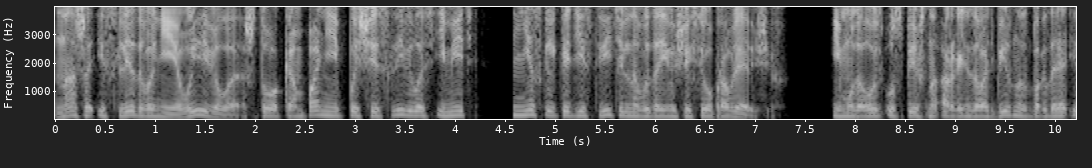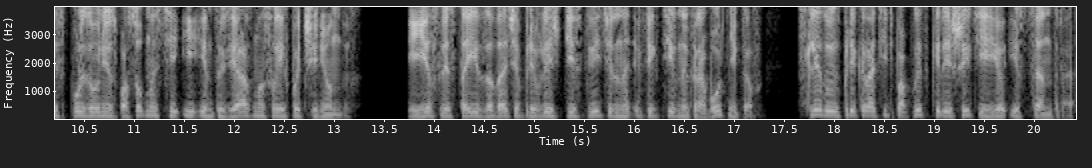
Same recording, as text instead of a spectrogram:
Наше исследование выявило, что компании посчастливилось иметь несколько действительно выдающихся управляющих. Им удалось успешно организовать бизнес благодаря использованию способностей и энтузиазма своих подчиненных. И если стоит задача привлечь действительно эффективных работников, следует прекратить попытки решить ее из центра.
